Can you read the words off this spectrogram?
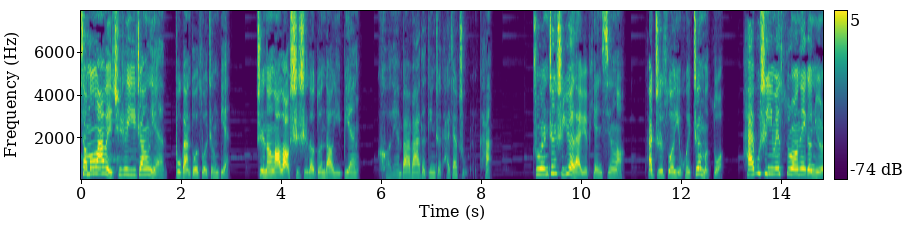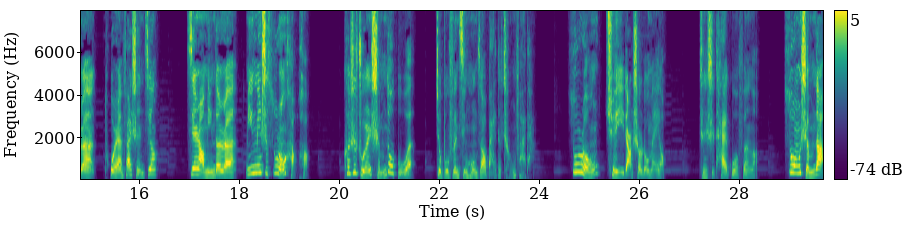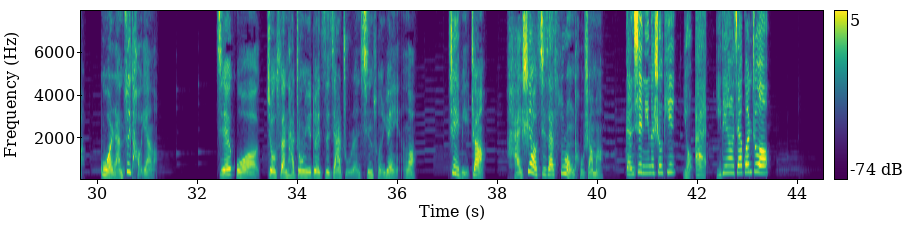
小萌娃委屈着一张脸，不敢多做争辩，只能老老实实的蹲到一边，可怜巴巴的盯着他家主人看。主人真是越来越偏心了。他之所以会这么做，还不是因为苏荣那个女人突然发神经，先扰民的人明明是苏荣，好不好？可是主人什么都不问，就不分青红皂白的惩罚他，苏荣却一点事儿都没有，真是太过分了。苏荣什么的。果然最讨厌了。结果，就算他终于对自家主人心存怨言了，这笔账还是要记在苏荣头上吗？感谢您的收听，有爱一定要加关注哦。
